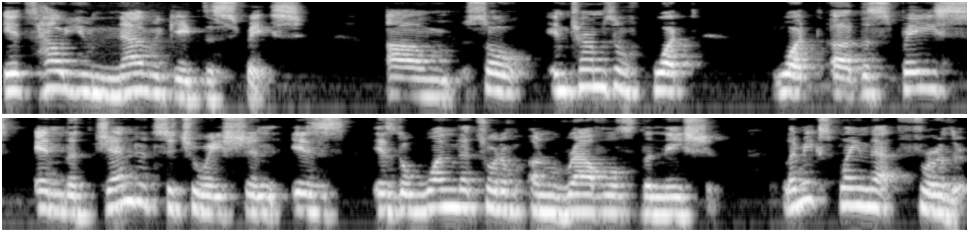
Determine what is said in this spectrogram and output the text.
it's how you navigate the space. Um, so, in terms of what what uh, the space and the gendered situation is is the one that sort of unravels the nation. Let me explain that further.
